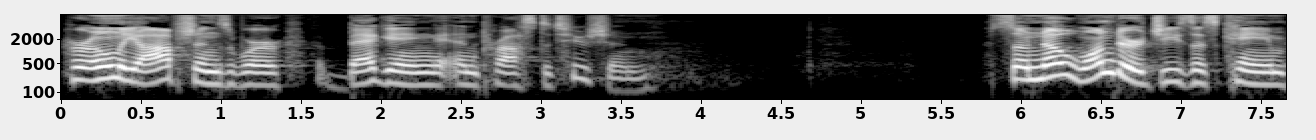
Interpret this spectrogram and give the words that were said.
her only options were begging and prostitution. So, no wonder Jesus came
